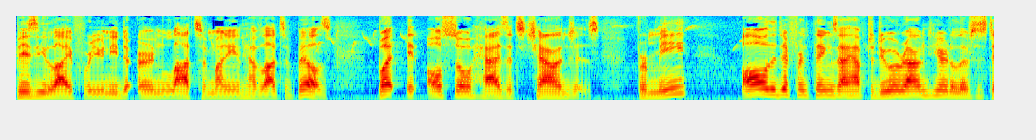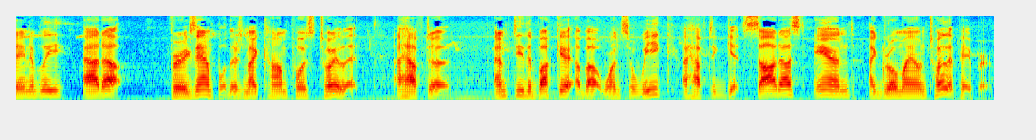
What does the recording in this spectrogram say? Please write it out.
busy life where you need to earn lots of money and have lots of bills. But it also has its challenges. For me, all the different things I have to do around here to live sustainably add up. For example, there's my compost toilet. I have to empty the bucket about once a week, I have to get sawdust, and I grow my own toilet paper.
